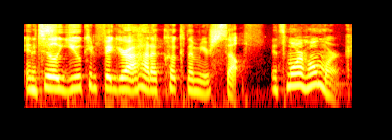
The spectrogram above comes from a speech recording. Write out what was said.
until you can figure out how to cook them yourself. It's more homework.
